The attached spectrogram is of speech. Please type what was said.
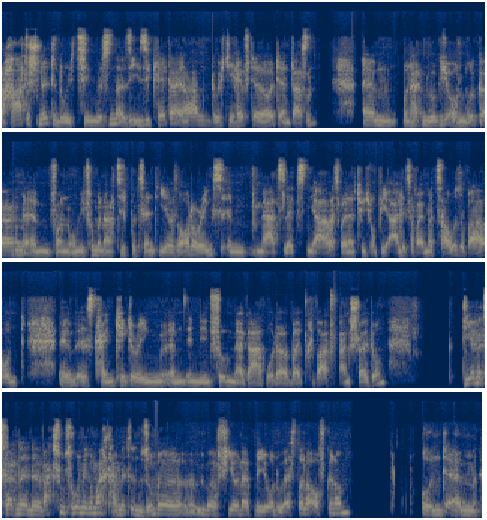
harte Schnitte durchziehen müssen. Also EasyCater ja, haben durch die Hälfte der Leute entlassen ähm, und hatten wirklich auch einen Rückgang ähm, von irgendwie 85 Prozent ihres Orderings im März letzten Jahres, weil natürlich irgendwie alles auf einmal zu Hause war und äh, es kein Catering ähm, in den Firmen mehr gab oder bei Privatveranstaltungen. Die haben jetzt gerade eine, eine Wachstumsrunde gemacht, haben jetzt in Summe über 400 Millionen US-Dollar aufgenommen und ähm,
